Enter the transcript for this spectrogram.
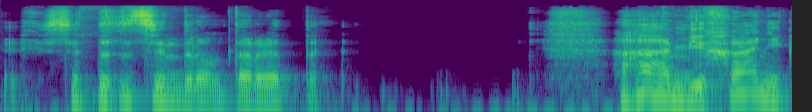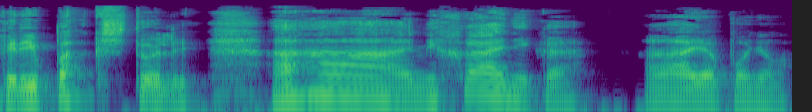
Синдром Торетто. А, механика, репак, что ли? А, механика. А, я понял.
